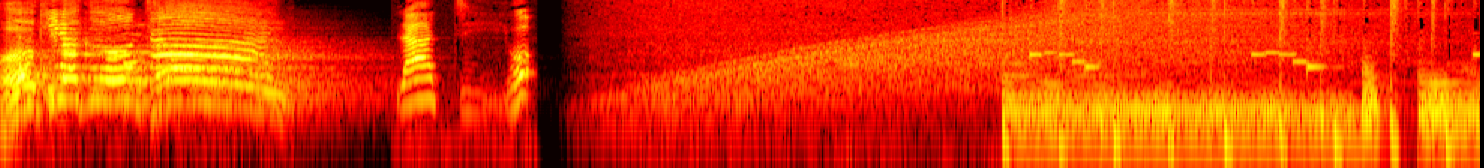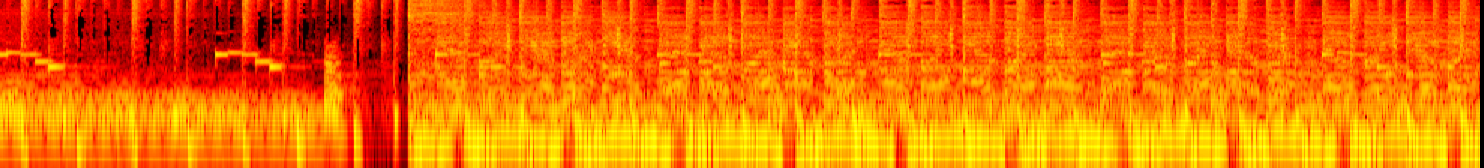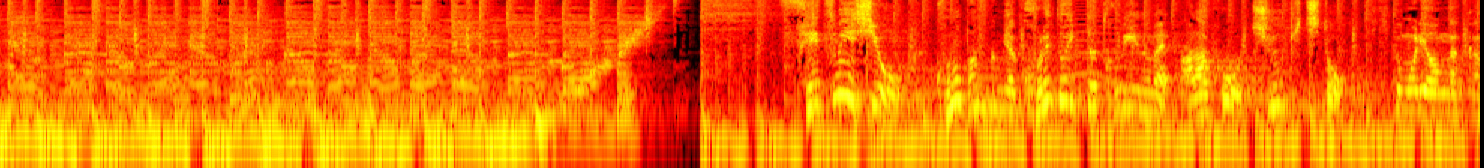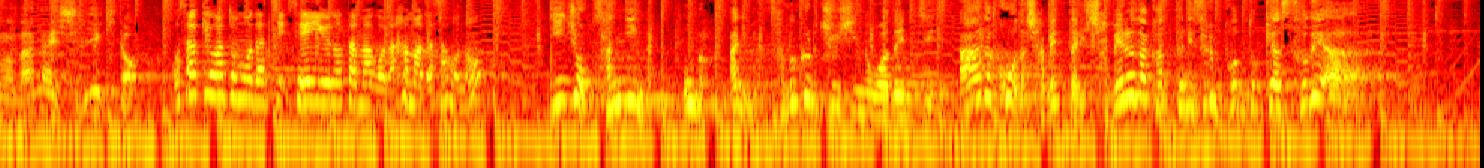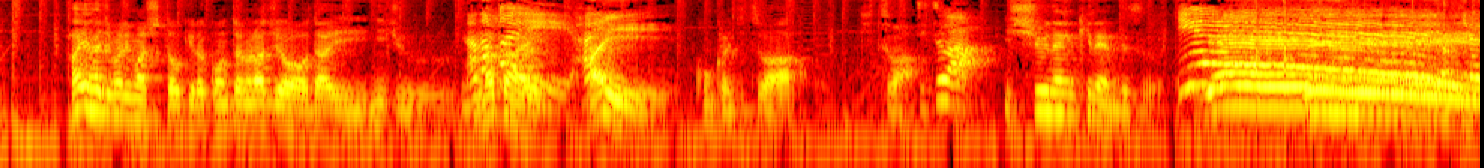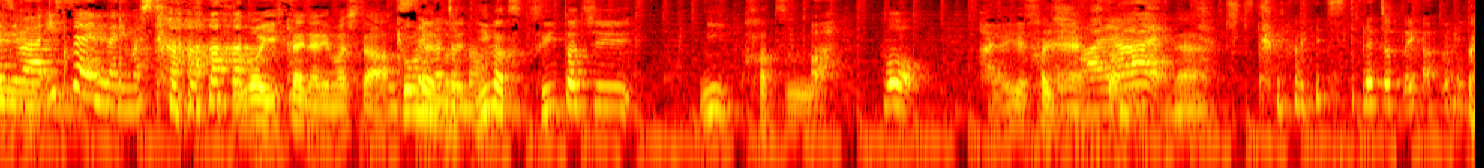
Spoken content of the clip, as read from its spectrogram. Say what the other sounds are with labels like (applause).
お気楽オンタイムラジオ。説明しようこの番組はこれといった取り柄のないアラフォー中吉と引きこもり音楽家の永井茂之とお酒は友達、声優の卵の浜田さほの。以上3人が音楽アニメサブクル中心の話題についてあーだこーだ喋ったり喋らなかったりするポッドキャストであるはい始まりました「おきらコンタイムラジオ」第27 7回回。ははい。い今回実は実は。実は、1周年記念です。イエーイ。イエーイ。おきらじは1歳になりました。すごい一歳になりました。(laughs) 去年のね一歳になっ2月1日に初。あ。ほ早いですね。配信したんですね。う。比べしたらちょっとやばい。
